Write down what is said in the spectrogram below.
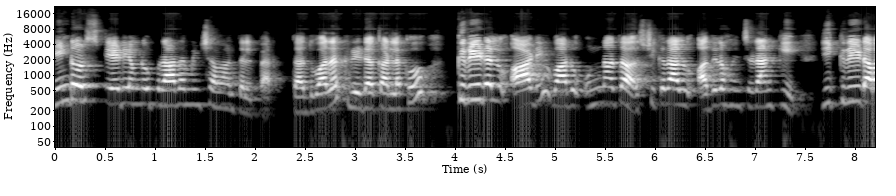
ఇండోర్ స్టేడియం ను ప్రారంభించామని తెలిపారు. తద్వారా క్రీడాకారులకు క్రీడలు ఆడి వారు ఉన్నత శిఖరాలు అధిరోహించడానికి ఈ క్రీడా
